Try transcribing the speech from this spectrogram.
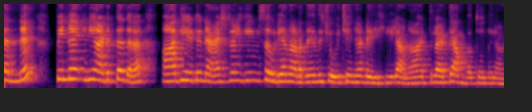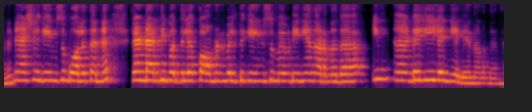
തന്നെ പിന്നെ ഇനി അടുത്തത് ആദ്യമായിട്ട് നാഷണൽ ഗെയിംസ് എവിടെയാണ് നടന്നതെന്ന് ചോദിച്ചു കഴിഞ്ഞാൽ ഡൽഹിയിലാണ് ആയിരത്തി തൊള്ളായിരത്തി അമ്പത്തി ഒന്നിലാണ് നാഷണൽ ഗെയിംസ് പോലെ തന്നെ രണ്ടായിരത്തി പത്തിലെ കോമൺവെൽത്ത് ഗെയിംസും എവിടെയാണ് നടന്നത്? ഡൽഹിയിൽ തന്നെയല്ലേ നടന്നത്.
